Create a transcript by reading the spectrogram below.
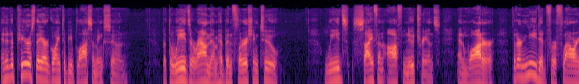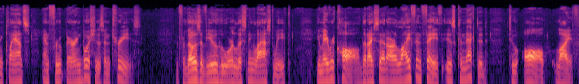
and it appears they are going to be blossoming soon. But the weeds around them have been flourishing too. Weeds siphon off nutrients and water that are needed for flowering plants and fruit-bearing bushes and trees. And for those of you who were listening last week, you may recall that I said our life and faith is connected to all life.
